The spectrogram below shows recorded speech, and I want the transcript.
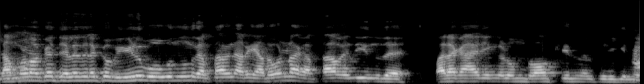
നമ്മളൊക്കെ ചിലതിലൊക്കെ വീണു പോകുന്നു എന്ന് കർത്താവിന് അറിയാം. അതുകൊണ്ടാണ് കർത്താവ് എന്ത് ചെയ്യുന്നത്? പല കാര്യങ്ങളും ബ്ലോക്ക് ചെയ്ത് നിർത്തിയിരിക്കുന്നത്.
